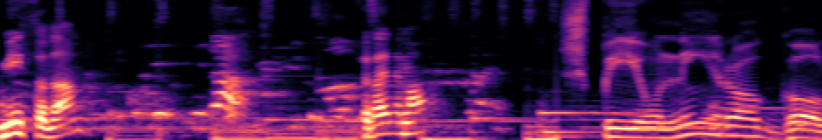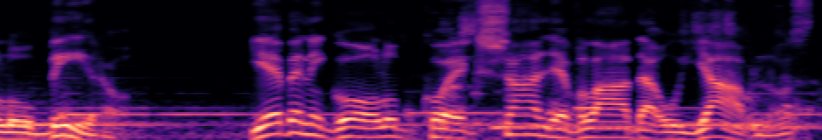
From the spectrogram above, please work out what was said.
Місто, да? Так. Питань нема? Špioniro golubiro. Jebeni golub kojeg šalje vlada u javnost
